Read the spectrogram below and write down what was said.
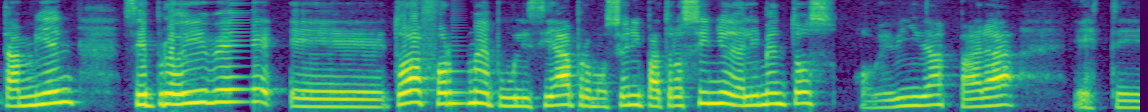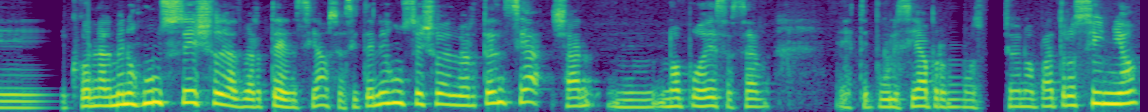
También se prohíbe eh, toda forma de publicidad, promoción y patrocinio de alimentos o bebidas para este, con al menos un sello de advertencia. O sea, si tenés un sello de advertencia, ya no podés hacer este, publicidad, promoción o patrocinio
